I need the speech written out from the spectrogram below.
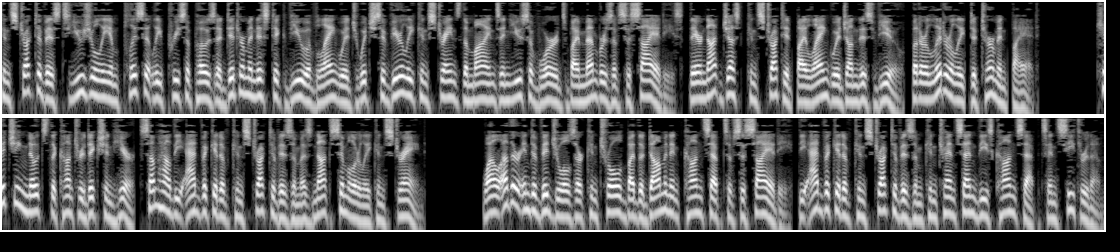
constructivists usually implicitly presuppose a deterministic view of language which severely constrains the minds and use of words by members of societies. They are not just constructed by language on this view, but are literally determined by it. Kitching notes the contradiction here, somehow the advocate of constructivism is not similarly constrained. While other individuals are controlled by the dominant concepts of society, the advocate of constructivism can transcend these concepts and see through them.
